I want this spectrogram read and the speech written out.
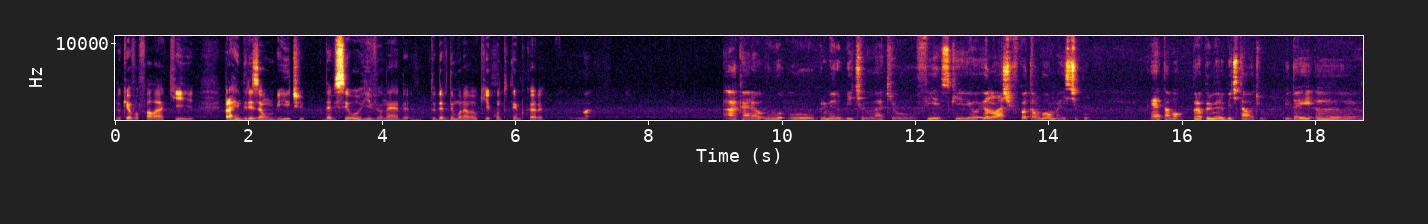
do que eu vou falar aqui. Para renderizar um beat, deve ser horrível, né? Tu deve demorar o quê? Quanto tempo, cara? Ah, cara, o, o primeiro beat lá que eu fiz, que eu, eu não acho que ficou tão bom, mas tipo, é, tá bom. Para o primeiro beat tá ótimo. E daí uh,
